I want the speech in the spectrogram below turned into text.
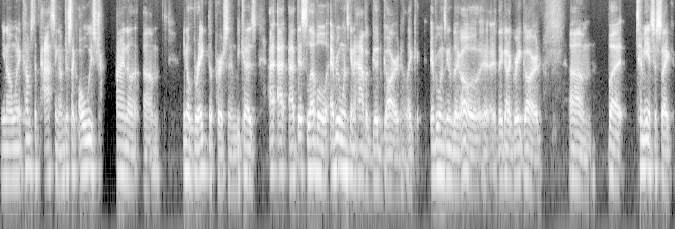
you know, when it comes to passing, I'm just like always trying to, um, you know, break the person because at, at, at this level, everyone's going to have a good guard. Like everyone's going to be like, oh, eh, they got a great guard. Um, but to me, it's just like,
